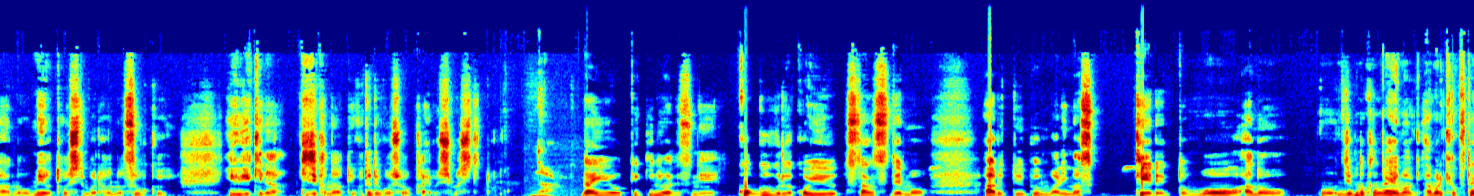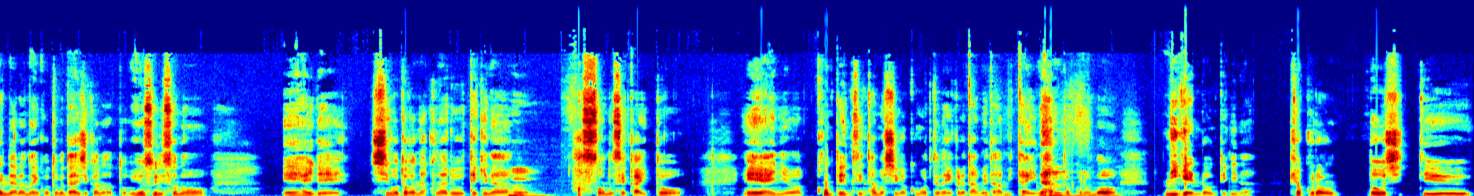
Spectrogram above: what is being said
あの、目を通してもらうのはすごく有益な記事かなということでご紹介をしましたと。なるほ内容的にはですね、こう、Google がこういうスタンスでもあるという部分もありますけれども、あの、自分の考えは、まあ、あまり極端にならないことが大事かなと。要するにその、AI で仕事がなくなる的な。発想の世界と、AI にはコンテンツに魂がこもってないからダメだみたいなところの二元論的な極論同士っていう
